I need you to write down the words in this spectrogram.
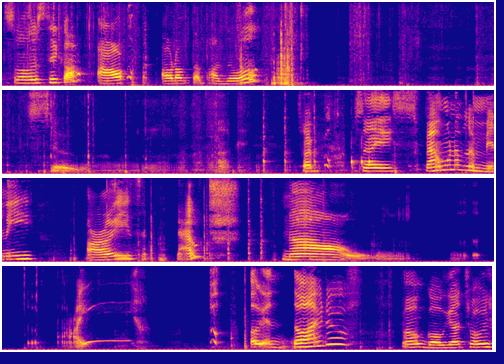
so let's take out, out of the puzzle. So, okay. So I, so I found one of the mini eyes. Now, I, items don't go yet, so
